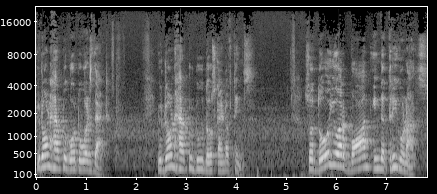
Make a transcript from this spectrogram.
You don't have to go towards that. You don't have to do those kind of things. So, though you are born in the three gunas,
